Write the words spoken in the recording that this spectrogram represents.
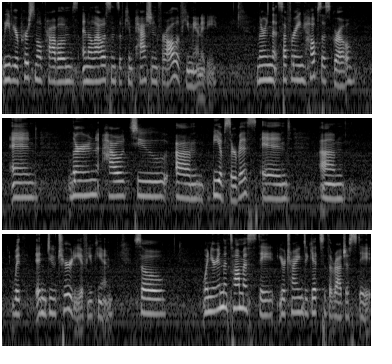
Leave your personal problems and allow a sense of compassion for all of humanity. Learn that suffering helps us grow and learn how to um, be of service and um, with and do charity if you can. So when you're in the tamas state, you're trying to get to the raja state,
